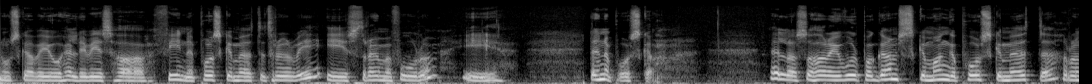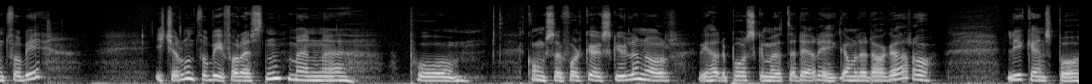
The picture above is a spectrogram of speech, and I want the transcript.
Nå skal vi jo heldigvis ha fine påskemøter, tror vi, i Straume forum i denne påska. Ellers så har jeg vært på ganske mange påskemøter rundt forbi. Ikke rundt forbi, forresten, men uh, på Kongshaug folkehøgskole når vi hadde påskemøte der i gamle dager. Og likeens på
